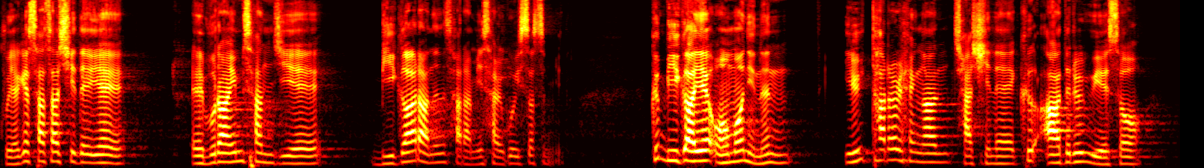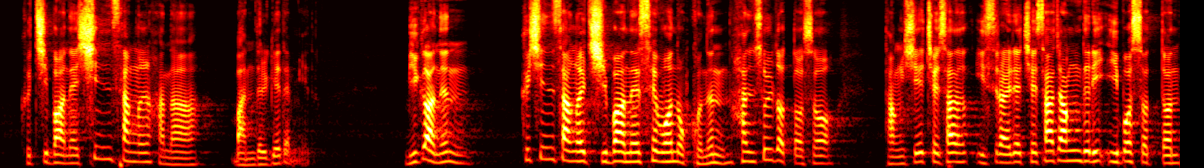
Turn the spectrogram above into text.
구약의 사사 시대에 에브라임 산지에 미가라는 사람이 살고 있었습니다. 그 미가의 어머니는 일탈을 행한 자신의 그 아들을 위해서 그 집안의 신상을 하나 만들게 됩니다. 미가는 그 신상을 집안에 세워놓고는 한술 더 떠서 당시에 제사 이스라엘의 제사장들이 입었었던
